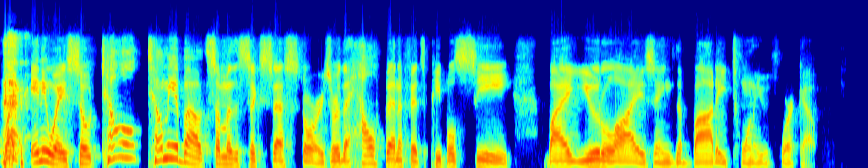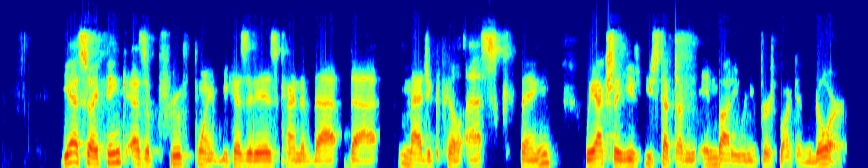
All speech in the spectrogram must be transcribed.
but anyway, so tell, tell me about some of the success stories or the health benefits people see by utilizing the body 20 workout. Yeah, so I think as a proof point, because it is kind of that that magic pill esque thing, we actually you, you stepped on an InBody when you first walked in the door.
